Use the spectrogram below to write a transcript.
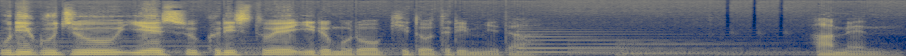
우리 구주 예수 그리스도의 이름으로 기도드립니다. 아멘.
